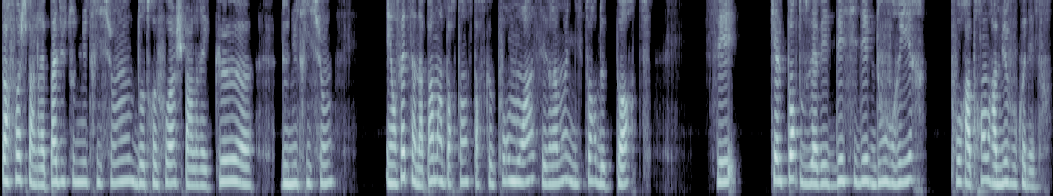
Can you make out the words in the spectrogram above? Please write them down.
Parfois je ne parlerai pas du tout de nutrition, d'autres fois je parlerai que euh, de nutrition et en fait, ça n'a pas d'importance parce que pour moi, c'est vraiment une histoire de porte. C'est quelle porte vous avez décidé d'ouvrir pour apprendre à mieux vous connaître?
